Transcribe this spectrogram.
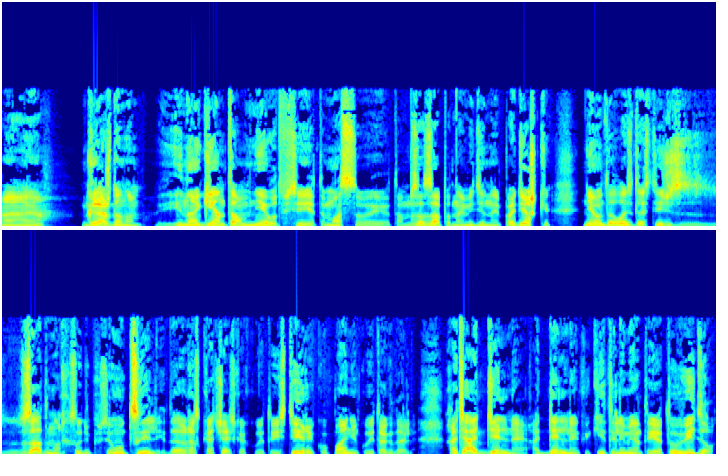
а, гражданам, иноагентам, не вот все это массовые там за западной медийной поддержки не удалось достичь заданных, судя по всему, целей, да, раскачать какую-то истерику, панику и так далее. Хотя отдельные, отдельные какие-то элементы я это увидел,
